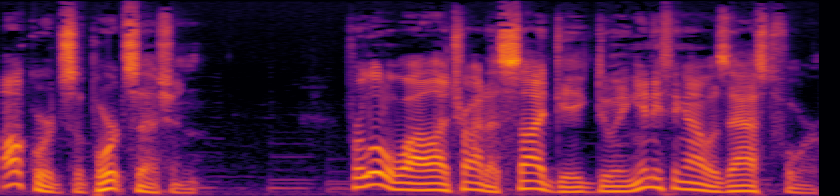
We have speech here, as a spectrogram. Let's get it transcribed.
awkward support session. For a little while, I tried a side gig doing anything I was asked for.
